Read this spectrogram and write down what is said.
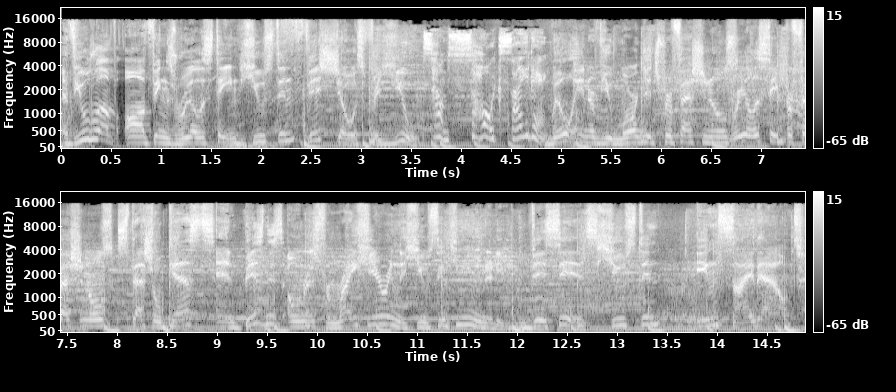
If you love all things real estate in Houston, this show is for you. Sounds so exciting. We'll interview mortgage professionals, real estate professionals, special guests, and business owners from right here in the Houston community. This is Houston Inside Out.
